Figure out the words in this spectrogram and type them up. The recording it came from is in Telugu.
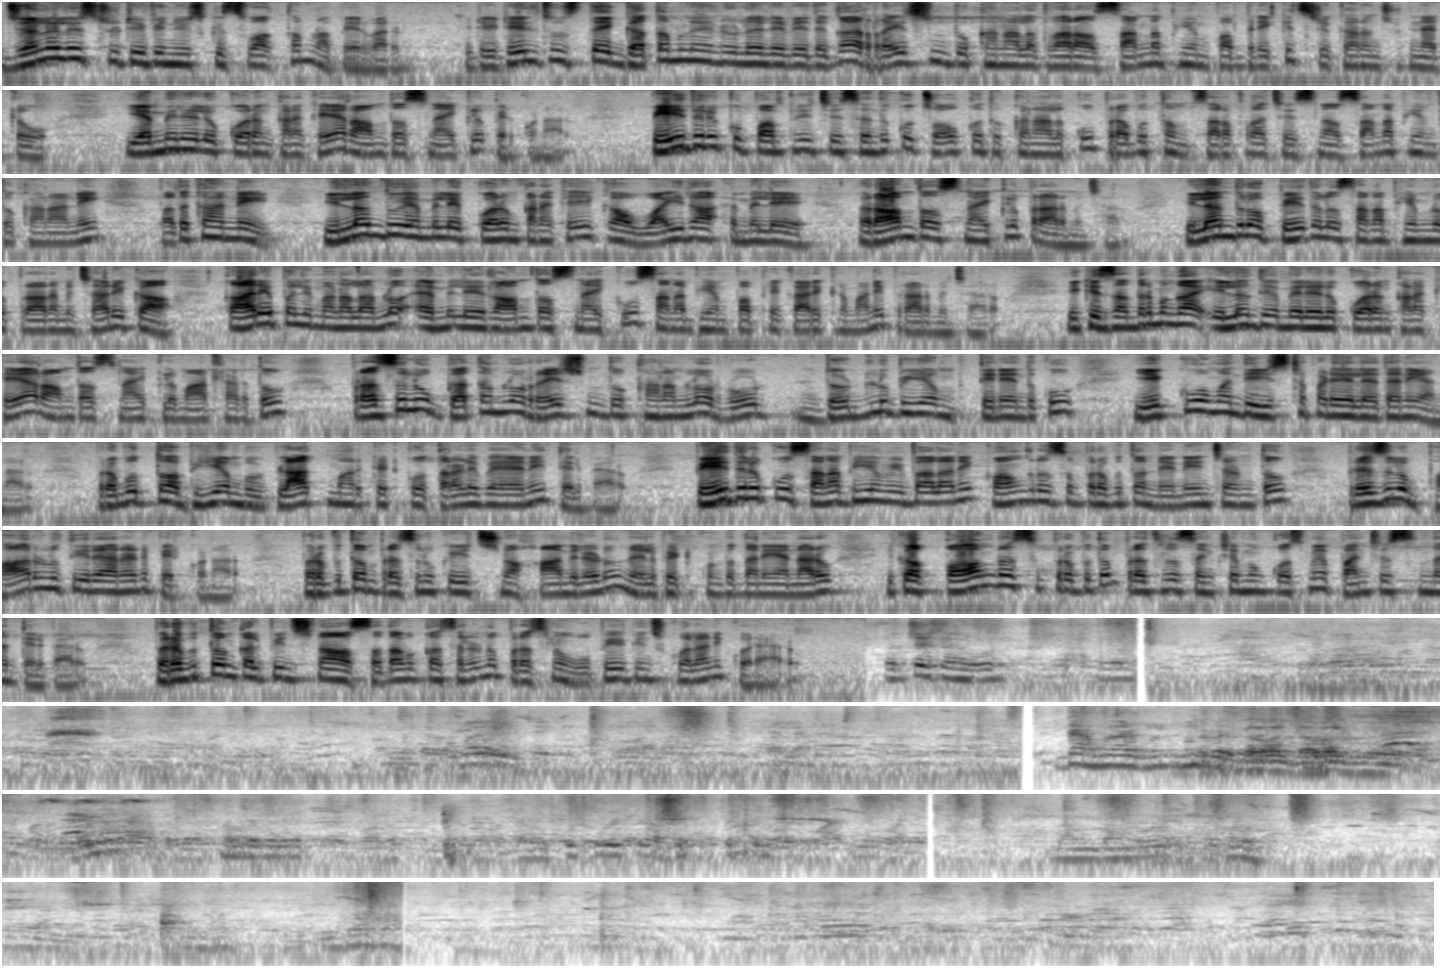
జర్నలిస్ట్ టీవీ న్యూస్కి స్వాగతం. నా పేరు వరుణ్. ఈ డీటెయిల్ చూస్తే గతంలో ఎన్నులేని విధంగా రైస్ దుకాణాల ద్వారా సన్న బియ్యం పంపిణీకి శ్రీకారం చుట్టినట్లు ఎమ్మెల్యేలు కోరం కనకయ్య రామదాస్ నాయకులు పేర్కొన్నారు. పేదలకు పంపిణీ చేసేందుకు చౌక దుకాణాలకు ప్రభుత్వం సరఫరా చేసిన సన్న బియ్యం దుకాణాన్ని పథకాన్ని ఇల్లందు ఎమ్మెల్యే కోరం కనకయ్య ఇక వైరా ఎమ్మెల్యే రామదాస్ నాయకులు ప్రారంభించారు. ఇల్లందులో పేదల సన్నభ్యంను ప్రారంభించారు. ఇక కారేపల్లి మండలంలో ఎమ్మెల్యే రామదాస్ నాయక్ సనభ్యం పంపిణీ కార్యక్రమాన్ని ప్రారంభించారు. ఇక సందర్భంగా ఇల్లందు ఎమ్మెల్యేలు కోరం కనకయ్య రామదాస్ నాయకులు మాట్లాడుతూ ప్రజలు గతంలో రేషన్ దుకాణంలో రోడ్ దొడ్లు బియ్యం తినేందుకు ఎక్కువ మంది ఇష్టపడలేదని అన్నారు. ప్రభుత్వ బియ్యం బ్లాక్ మార్కెట్కు తరలిపోయాయని తెలిపారు. పేదలకు సనభియం ఇవ్వాలని కాంగ్రెస్ ప్రభుత్వం నిర్ణయించడంతో ప్రజలు బారులు తీరారని పేర్కొన్నారు. ప్రభుత్వం ప్రజలకు ఇచ్చిన హామీలను నిలబెట్టుకుంటుందని అన్నారు. ఇక కాంగ్రెస్ ప్రభుత్వం ప్రజల సంక్షేమం కోసమే పనిచేస్తుందని తెలిపారు. ప్రభుత్వం కల్పించిన సదవకాశాలను ప్రజలు ఉపయోగించుకోవాలని కోరారు.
